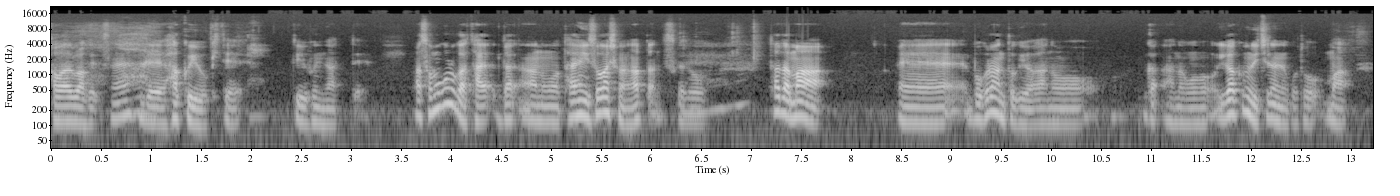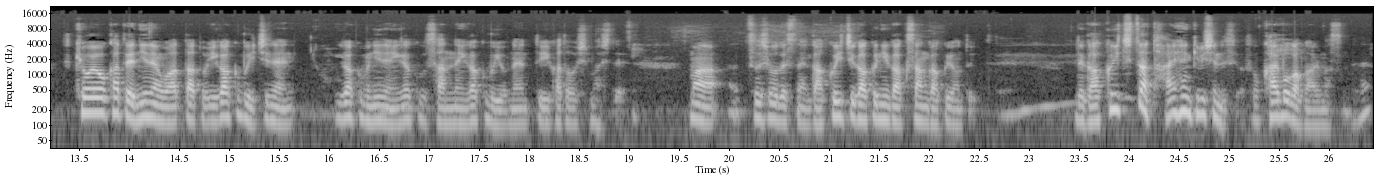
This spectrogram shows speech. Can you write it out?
変わるわけですね。はい、で、白衣を着て、っていう風になって。まあ、その頃からだあの大変忙しくはなったんですけど、ただまあ、えー、僕らの時は、あの、があの、医学部の1年のことを、まあ、教養課程2年終わった後、医学部1年医学部2年、医学部3年、医学部4年って言い方をしまして、まあ、通称ですね、学1、学2、学3、学4と言ってて。で、学1ってのは大変厳しいんですよ。その解剖学がありますんでね。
